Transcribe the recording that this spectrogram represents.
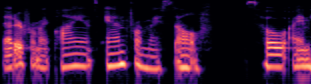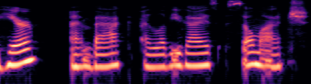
better for my clients and for myself. So I am here. I'm back. I love you guys so much.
